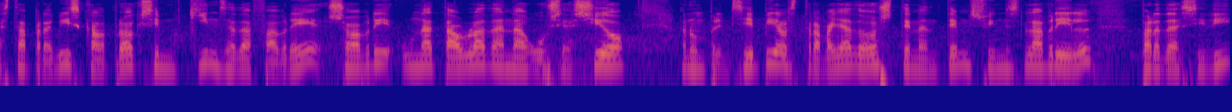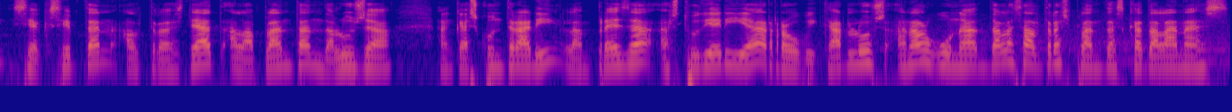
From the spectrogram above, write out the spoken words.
Està previst que el pròxim 15 de febrer s'obri una taula de negociació. En un principi, els treballadors tenen temps fins l'abril per decidir si accepten el trasllat a la planta andalusa. En cas contrari, l'empresa estudiaria reubicar-los en alguna de les altres plantes catalanes.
